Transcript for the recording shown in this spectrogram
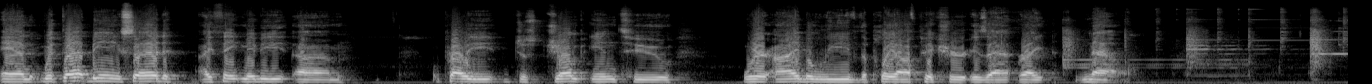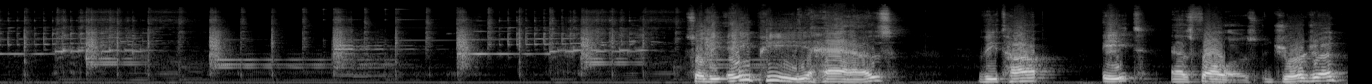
And with that being said, I think maybe um, we'll probably just jump into where I believe the playoff picture is at right now. So the AP has the top eight as follows Georgia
